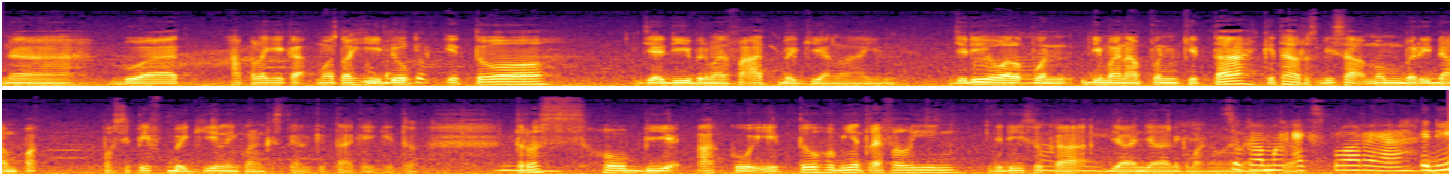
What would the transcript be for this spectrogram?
Nah, buat apalagi kak moto hidup, hidup. itu jadi bermanfaat bagi yang lain jadi Hmm. walaupun di mana pun kita kita harus bisa memberi dampak positif bagi lingkungan sekitar kita kayak gitu Hmm. terus hobi aku itu hobinya traveling jadi suka jalan-jalan ke mana-mana suka gitu. mengeksplor ya. Jadi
